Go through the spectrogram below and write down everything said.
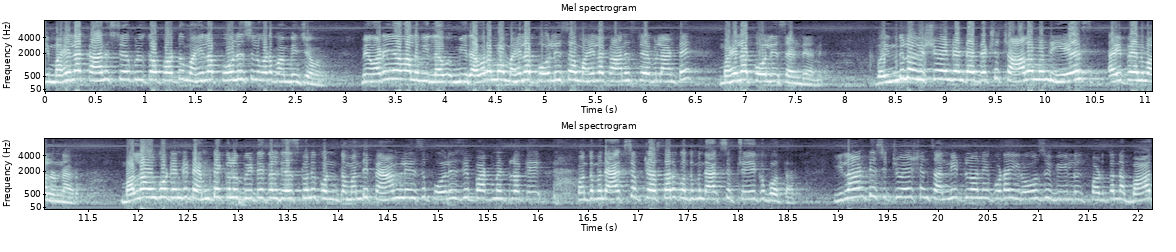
ఈ మహిళా కానిస్టేబుల్తో పాటు మహిళా పోలీసులు కూడా పంపించేవారు. మేము అడిగే వాళ్ళు మీరు ఎవరమ్మా మహిళా పోలీసా? మహిళా కానిస్టేబుల్ అంటే మహిళా పోలీస్ అండి అని. ఇందులో విషయం ఏంటంటే అధ్యక్ష చాలా మంది ఏస్ అయిపోయిన వాళ్ళు ఉన్నారు. మళ్ళీ ఇంకోటి ఏంటంటే ఎంటెక్లు బీటెక్లు చేసుకుని కొంతమంది ఫ్యామిలీస్ పోలీస్ డిపార్ట్మెంట్లోకి కొంతమంది యాక్సెప్ట్ చేస్తారు కొంతమంది యాక్సెప్ట్ చేయకపోతారు. ఇలాంటి సిచ్యువేషన్స్ అన్నింటిలోని కూడా ఈరోజు వీళ్ళు పడుతున్న బాధ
